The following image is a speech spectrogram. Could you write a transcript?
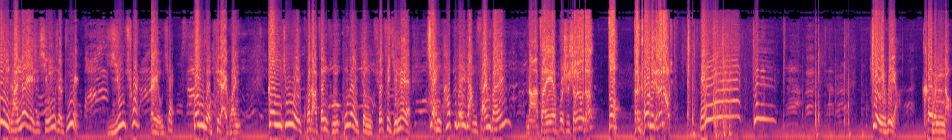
凭他男人是信用社主任，一有权而有钱，管着批贷款。刚就为扩大咱村公园正缺资金呢，见他不得让三分。那咱也不是省油灯，走，咱出去给他闹去。哎，这一回呀，可不能闹。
